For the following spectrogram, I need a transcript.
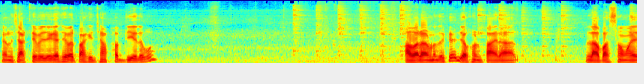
কেন চারটে বেজে গেছে, এবার পাখির ঝাঁপ ফাঁপ দিয়ে দেবো। আবার আপনাদেরকে যখন পায়রা লাভার সময়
